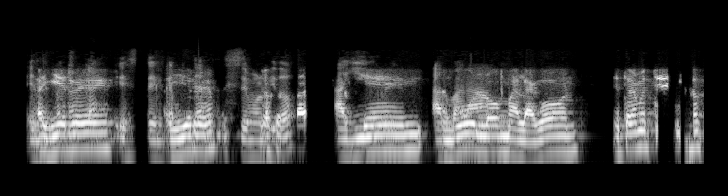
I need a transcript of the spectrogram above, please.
El Aguirre, este, el Aguirre, se me olvidó Angulo, Malagón. Literalmente, no,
